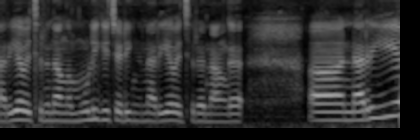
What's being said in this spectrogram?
நிறைய வச்சுருந்தாங்க. மூலிகை செடிங்க நிறைய வச்சுருந்தாங்க. நிறைய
